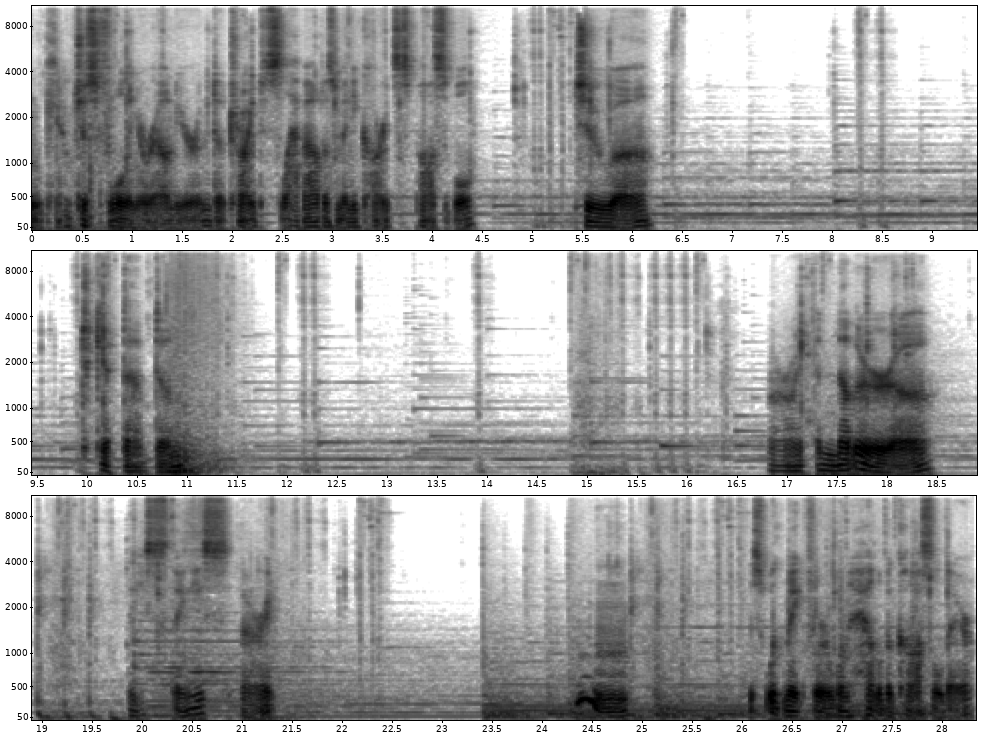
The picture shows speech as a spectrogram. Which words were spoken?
Okay, I'm just fooling around here and uh, trying to slap out as many cards as possible to, uh, to get that done. Alright, another, uh, these thingies. Alright. Hmm. This would make for one hell of a castle there.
